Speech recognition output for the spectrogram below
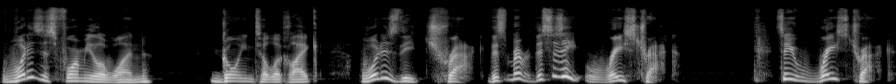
what is this Formula One going to look like. What is the track? This remember, this is a racetrack. It's a racetrack.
